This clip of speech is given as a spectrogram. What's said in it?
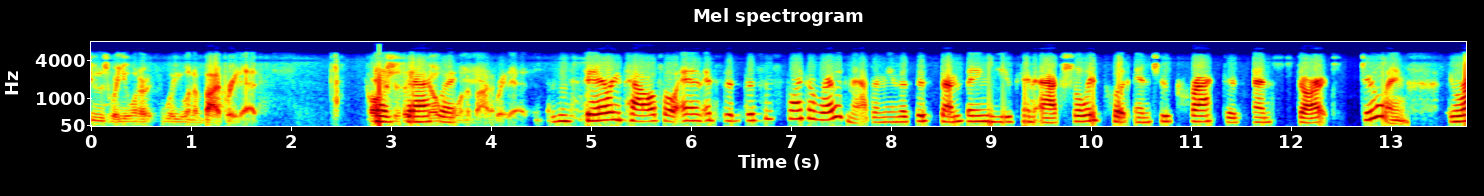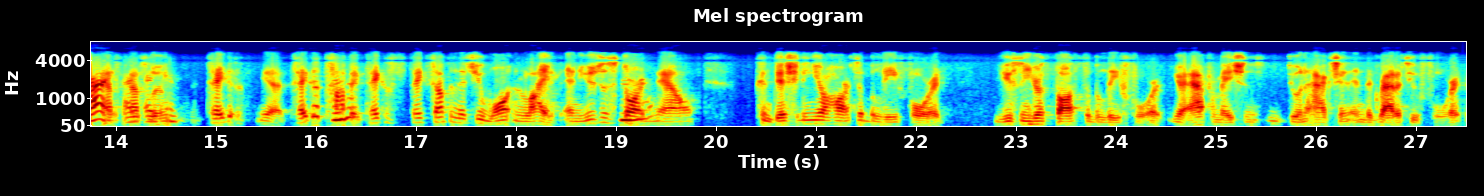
choose where you want to where you want to vibrate at. Or exactly. Say, know where you want to vibrate at. Very powerful, and it's a, this is like a roadmap. I mean, this is something you can actually put into practice and start doing. You're right. Absolutely. I, I, take yeah take a topic mm-hmm. take a, take something that you want in life and you just start mm-hmm. now conditioning your heart to believe for it using your thoughts to believe for it your affirmations doing action and the gratitude for it,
